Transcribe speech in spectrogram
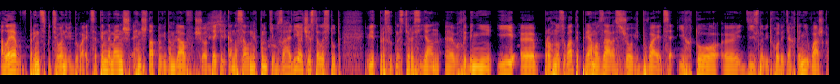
Але в принципі цього не відбувається. Тим не менш, Генштаб повідомляв, що декілька населених пунктів взагалі очистилось тут від присутності росіян е, в глибині, і е, прогнозувати прямо зараз, що відбувається, і хто е, дійсно відходить, а хто ні, важко.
